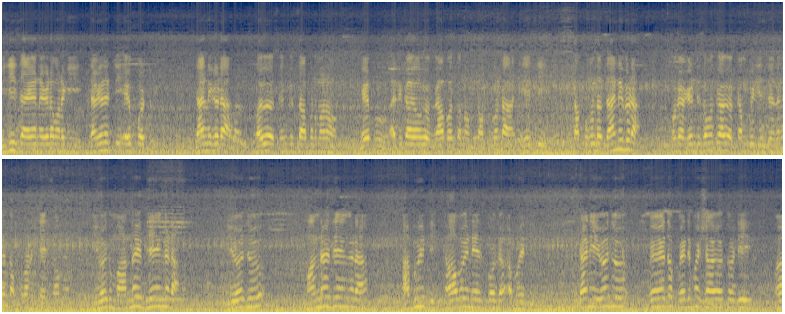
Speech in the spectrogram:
విజయసాగర్ కూడా మనకి జగదత్తి ఎయిర్పోర్ట్ దాన్ని కూడా భవ్య శంకుస్థాపన మనం రేపు అధికారంలో రాబోతున్నాం. తప్పకుండా చేసి తప్పకుండా దాన్ని కూడా ఒక రెండు సంవత్సరాలు కంప్లీట్ చేసే విధంగా తప్పకుండా చేస్తాం. ఈరోజు మా అందరి ధ్యేయం కూడా ఈరోజు మా అందరి ధ్యేయం కూడా అభివృద్ధి కాబోయే నేర్చుకోక అభివృద్ధి. కానీ ఈరోజు మేమేదో ప్రతిపక్షాలతోటి ఆ,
